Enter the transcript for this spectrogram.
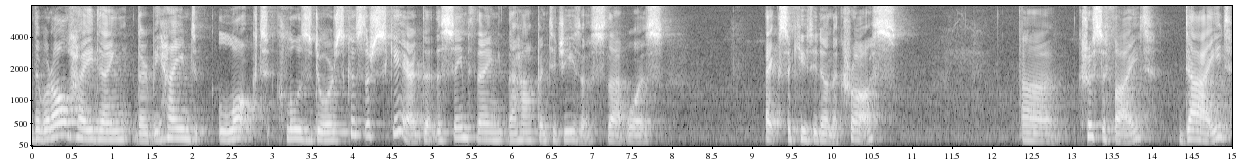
they were all hiding, they're behind locked, closed doors because they're scared that the same thing that happened to Jesus, that was executed on the cross, uh, crucified, died,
